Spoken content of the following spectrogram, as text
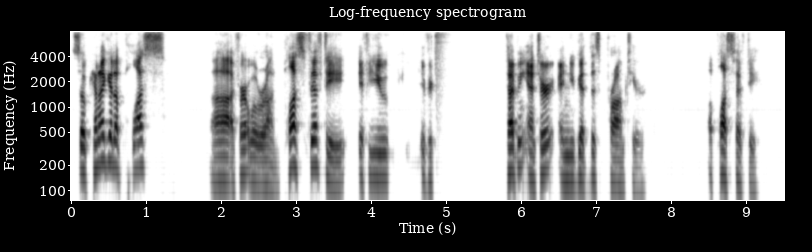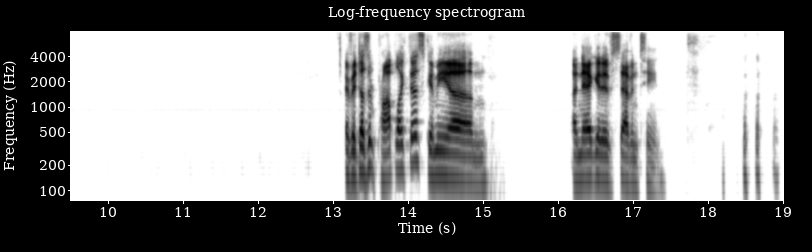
So can I get a plus? Uh, I forgot what we're on. Plus 50 if you if you're typing enter and you get this prompt here, a plus 50. If it doesn't prompt like this, give me um, a negative 17.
